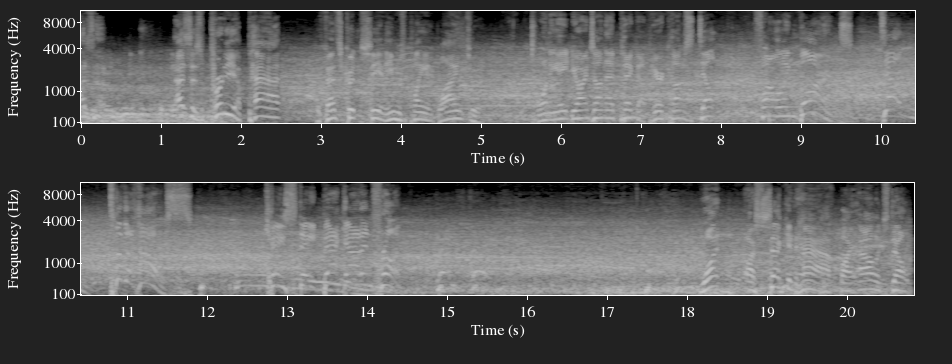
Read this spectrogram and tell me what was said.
That's, a, that's as pretty a pat. Defense couldn't see it. He was playing blind to it. 28 yards on that pickup. Here comes Delton following Barnes. Delton to the house. K-State back out in front. What a second half by Alex Delton.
